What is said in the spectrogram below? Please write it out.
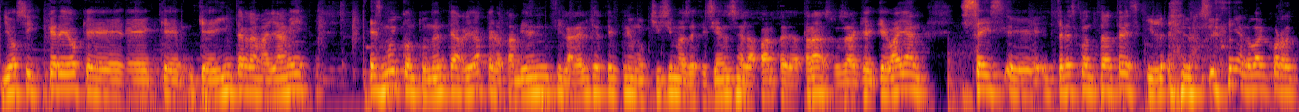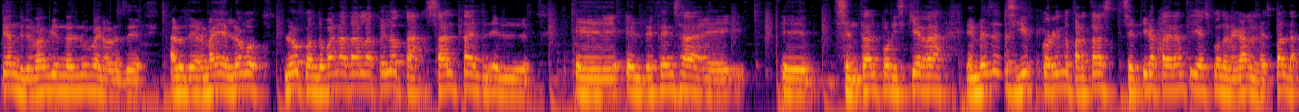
yo sí creo que, que, que Inter de Miami es muy contundente arriba, pero también Filadelfia tiene muchísimas deficiencias en la parte de atrás. O sea, que, que vayan 6, eh, 3 contra 3 y, los lo van correteando y le van viendo el número a los de, a los de. Luego, luego, cuando van a dar la pelota, salta el, eh, defensa eh, eh, central por izquierda. En vez de seguir corriendo para atrás, se tira para adelante y ya es cuando le ganan la espalda.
